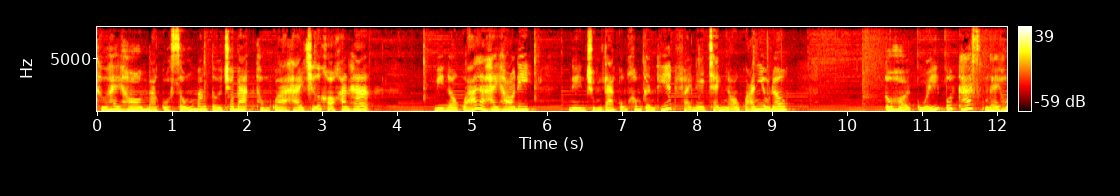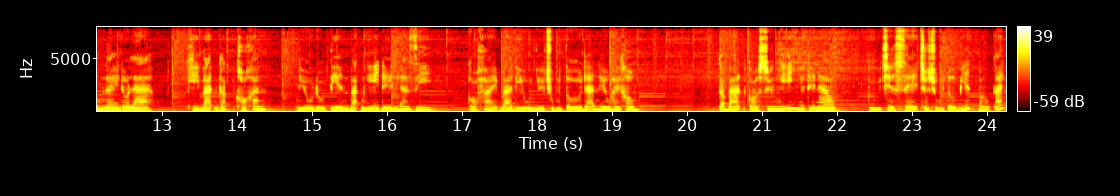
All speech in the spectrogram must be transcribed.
thứ hay ho mà cuộc sống mang tới cho bạn thông qua hai chữ khó khăn ha. Vì nó quá là hay ho đi, nên chúng ta cũng không cần thiết phải né tránh nó quá nhiều đâu. Câu hỏi cuối podcast ngày hôm nay đó là, khi bạn gặp khó khăn, điều đầu tiên bạn nghĩ đến là gì? Có phải ba điều như chúng tớ đã nêu hay không? Các bạn có suy nghĩ như thế nào? Cứ chia sẻ cho chúng tớ biết bằng cách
